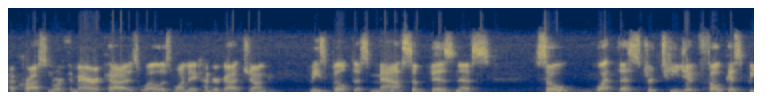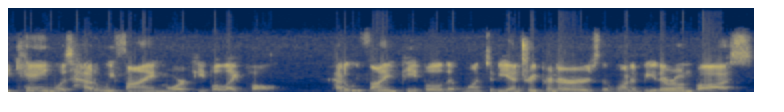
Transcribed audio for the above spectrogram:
across North America, as well as 1 800 Got Junk. And he's built this massive business. So, what the strategic focus became was how do we find more people like Paul? How do we find people that want to be entrepreneurs, that want to be their own boss,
